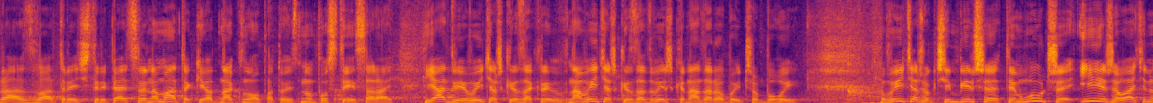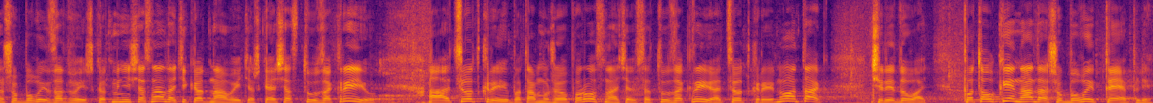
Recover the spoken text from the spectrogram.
Раз, два, три, чотири, п'ять свиноматок і одна кнопа. Тобто, ну, пустий сарай. Я дві витяжки закрив. На витяжки задвижки треба робити, щоб були. Витяжок чим більше, тим лучше. І желательно, щоб були задвижки. От мені зараз треба тільки одна витяжка. Я зараз ту закрию, а цю відкрию, бо там вже опорос почався, ту закрию, а цю відкрию. Ну а так чередувати. Потолки треба, щоб були теплі.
